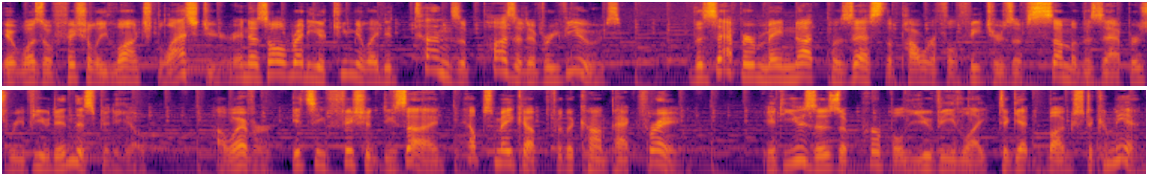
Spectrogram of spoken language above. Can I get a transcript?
It was officially launched last year and has already accumulated tons of positive reviews. The zapper may not possess the powerful features of some of the zappers reviewed in this video. However, its efficient design helps make up for the compact frame. It uses a purple UV light to get bugs to come in,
